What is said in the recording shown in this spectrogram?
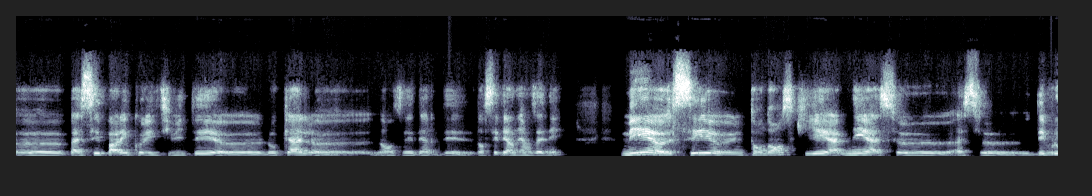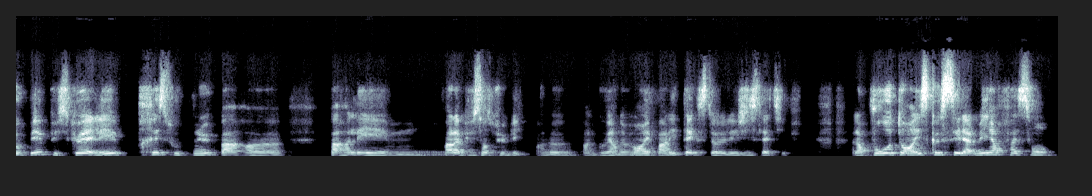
euh, passés par les collectivités locales dans ces, dans, ces, dernières années. Mais c'est une tendance qui est amenée à se, à se développer puisqu'elle est très soutenue par par, la puissance publique, par le, gouvernement et par les textes législatifs. Alors pour autant, est-ce que c'est la meilleure façon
